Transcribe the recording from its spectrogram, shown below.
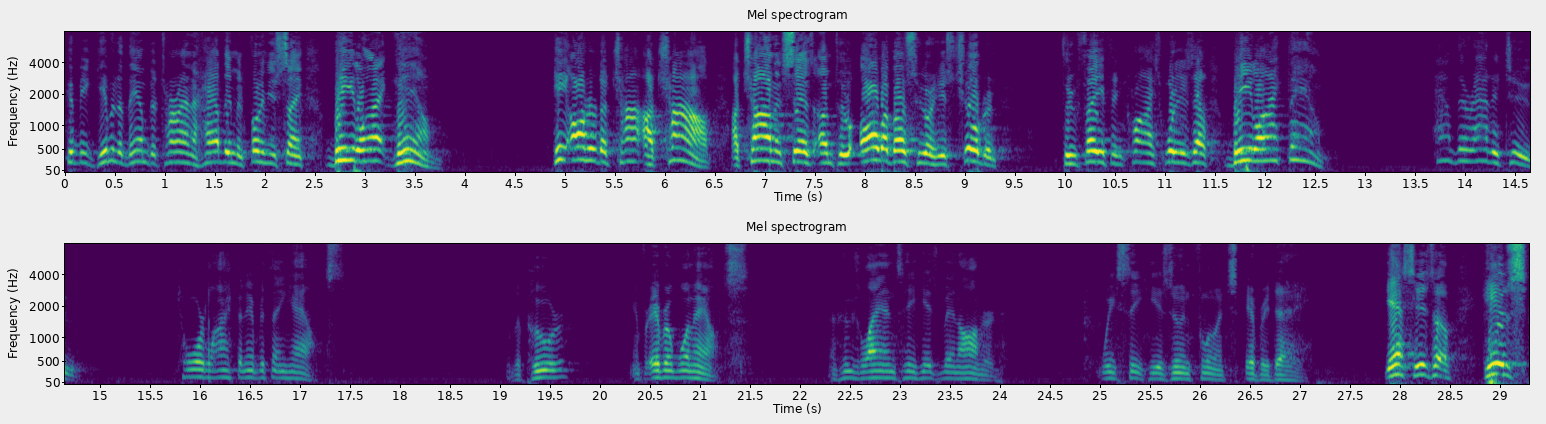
could be given to them to turn around and have them in front of you saying, Be like them? He honored a, chi- a child, a child, and says unto all of us who are his children through faith in Christ, what is that? Be like them. Have their attitude toward life and everything else. For the poor and for everyone else in whose lands he has been honored, we see his influence every day. Yes, his, uh, his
